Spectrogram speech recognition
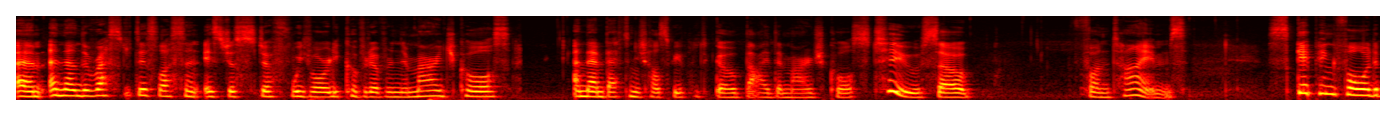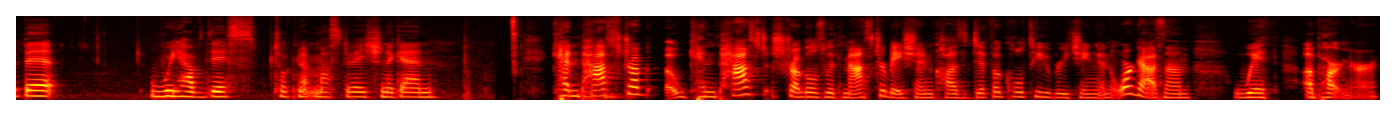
Um, and then the rest of this lesson is just stuff we've already covered over in the marriage course. And then Bethany tells people to go buy the marriage course too. So fun times. Skipping forward a bit, we have this talking about masturbation again. Can past, strugg- can past struggles with masturbation cause difficulty reaching an orgasm with a partner?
